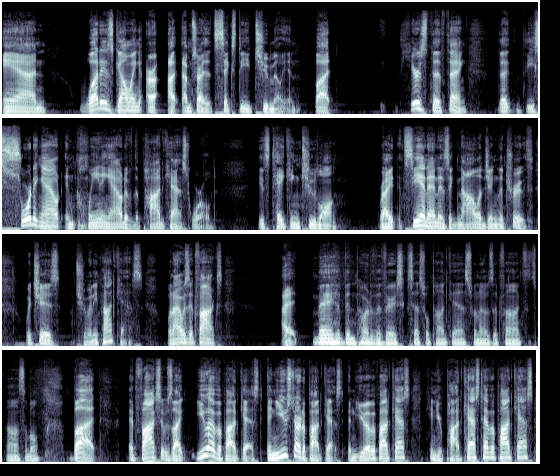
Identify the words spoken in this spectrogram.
And what is going or I- I'm sorry, that's 62 million. But here's the thing. The the sorting out and cleaning out of the podcast world is taking too long. Right? CNN is acknowledging the truth, which is too many podcasts. When I was at Fox, I may have been part of a very successful podcast when I was at Fox. It's possible. But at Fox, it was like, you have a podcast and you start a podcast and you have a podcast. Can your podcast have a podcast?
